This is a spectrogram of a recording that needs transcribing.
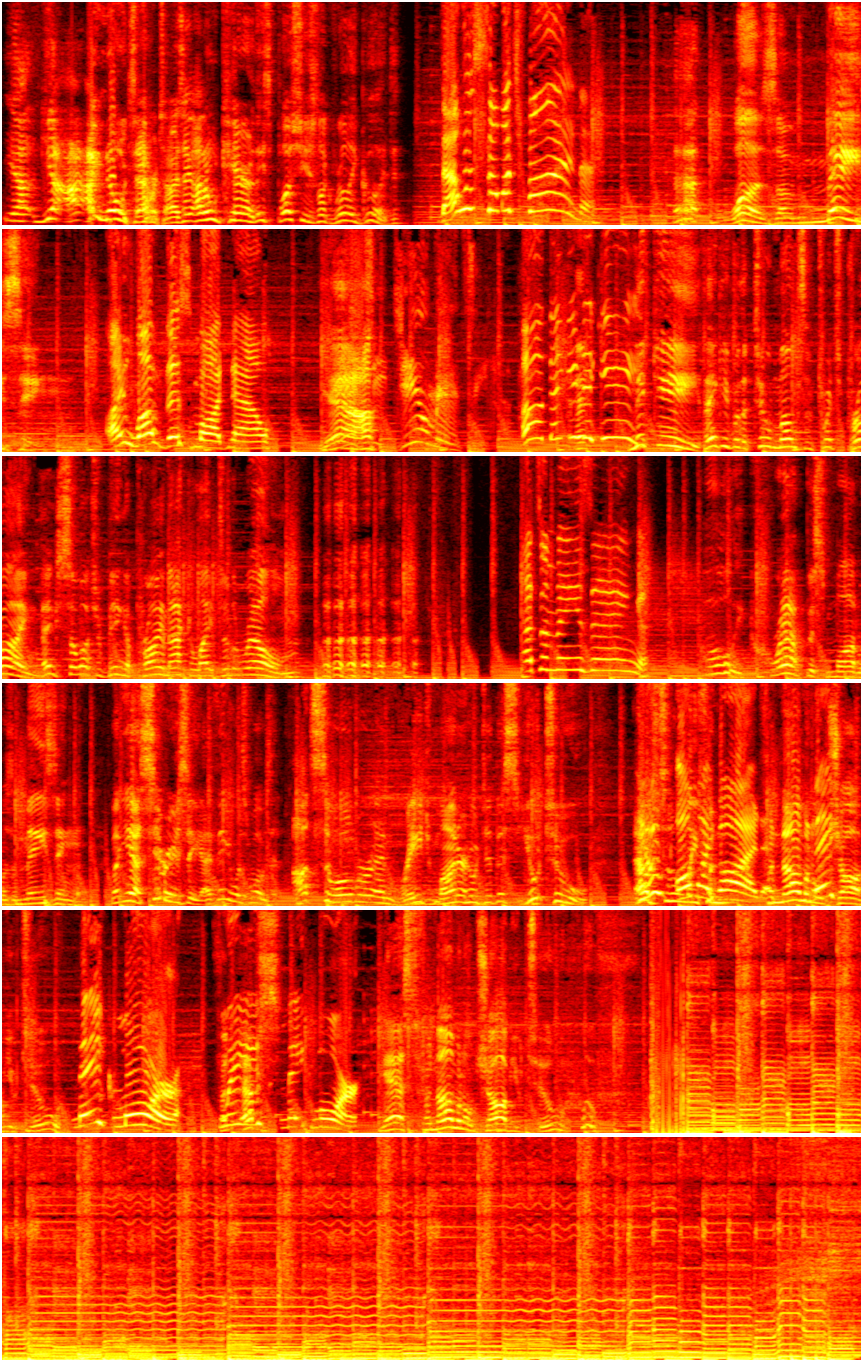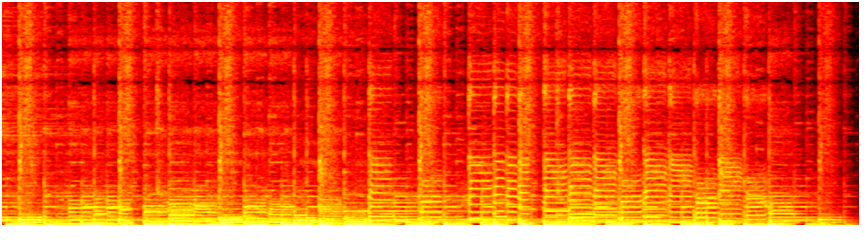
Yeah, yeah, I, I know it's advertising. I don't care. These plushies look really good. That was so much fun! That was amazing. I love this mod now. Yeah. Geomancy. Oh, thank you, Nikki! Nikki, thank you for the two months of Twitch Prime. Thanks so much for being a Prime acolyte to the realm. That's amazing! Holy crap, this mod was amazing. But yeah, seriously, I think it was, what was it, Atsuover and Rageminer who did this? You two! Absolutely oh my God. phenomenal They- job, you two! Make more! Please make more! Yes, phenomenal job, you two. Whew.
